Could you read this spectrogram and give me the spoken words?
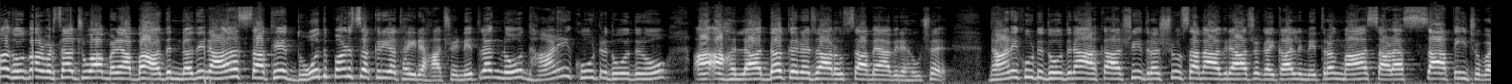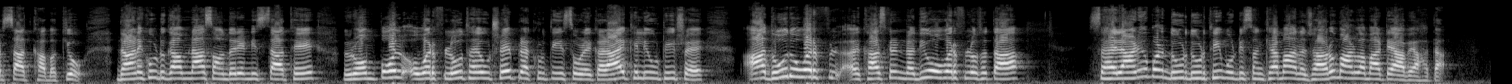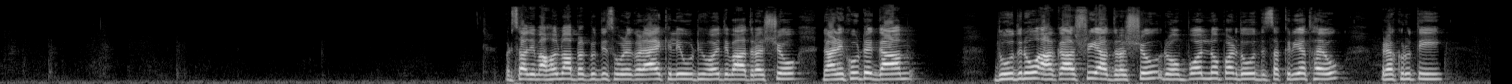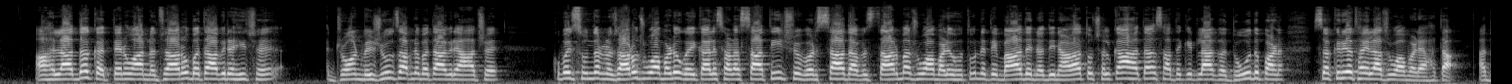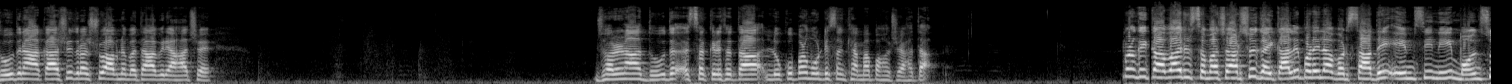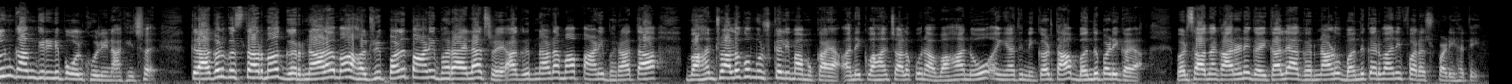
નેત્રંગમાં ધોધમાર વરસાદ જોવા મળ્યા બાદ નદી નાળા સાથે ધોધ પણ સક્રિય થઈ રહ્યા છે. નેત્રંગનો ધાણીખૂટ ધોધનો આ આહલાદક નજારો સામે આવી રહ્યો છે. ધાણીખૂટ ધોધના આકાશી દ્રશ્યો સામે આવી રહ્યા છે. ગઈકાલે નેત્રંગમાં સાડા સાત ઇંચ વરસાદ ખાબક્યો. ધાણીખૂટ ગામના સૌંદર્યની સાથે રોમપોલ ઓવરફ્લો થયું છે. પ્રકૃતિ સોળે કળાએ ખીલી ઉઠી છે. આ ધોધ ઓવરફ્લો, ખાસ કરીને નદીઓ ઓવરફ્લો થતા સહેલાણીઓ પણ દૂર દૂરથી મોટી સંખ્યામાં નજારો માણવા માટે આવ્યા હતા. વરસાદી માહોલમાં પ્રકૃતિ સોળે ગળાએ ખીલી ઉઠી હોય તેવા દ્રશ્યો. રાણીખોટ ગામ ધોધનું આકાશી આ દ્રશ્યો. રોમપોલનો પણ ધોધ સક્રિય થયો. પ્રકૃતિ આહલાદક તેનો આ નજારો બતાવી રહી છે. ડ્રોન વિઝ્યુઅલ્સ આપને બતાવી રહ્યા છે. ખૂબ જ સુંદર નજારો જોવા મળ્યો. ગઈકાલે સાડા સાત ઇંચ વરસાદ આ વિસ્તારમાં જોવા મળ્યો હતો ને તે બાદ નદી નાળા તો છલકા હતા. સાથે કેટલાક ધોધ પણ સક્રિય થયેલા જોવા મળ્યા હતા. આ ધોધના આકાશી દ્રશ્યો આપને બતાવી રહ્યા છે. ઝરણા, ધોધ સક્રિય થતા લોકો પણ મોટી સંખ્યામાં પહોંચ્યા હતા. પણ કંઈક આવા જ સમાચાર છે. ગઈકાલે પડેલા વરસાદે એમસીની મોન્સૂન કામગીરીની પોલ ખોલી નાખી છે. ત્રાગળ વિસ્તારમાં ગરનાળામાં હજી પણ પાણી ભરાયેલા છે. આ ગરનાળામાં પાણી ભરાતા વાહન ચાલકો મુશ્કેલીમાં મુકાયા. અનેક વાહન ચાલકોના વાહનો અહીંયાથી નીકળતા બંધ પડી ગયા. વરસાદના કારણે ગઈકાલે આ ગરનાળું બંધ કરવાની ફરજ પડી હતી.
